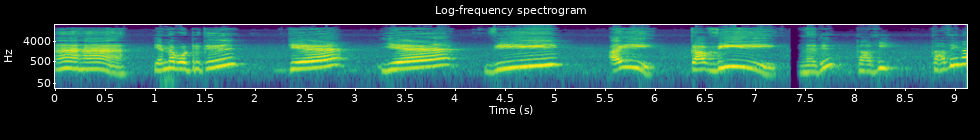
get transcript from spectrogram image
ஆஹா. என்ன போட்டிருக்கு? K A V I Kavi. என்னது? கவி. கவினா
